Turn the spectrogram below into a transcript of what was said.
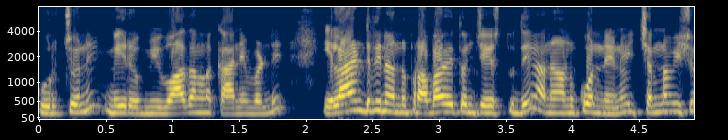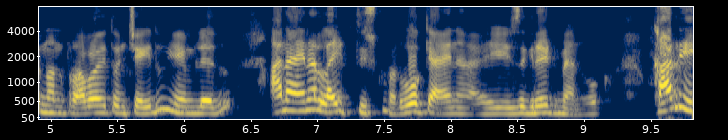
కూర్చొని మీరు మీ వాదనలు కానివ్వండి ఇలాంటిది నన్ను ప్రభావితం చేస్తుంది అని అనుకోను నేను. ఈ చిన్న విషయం నన్ను ప్రభావితం చేయదు ఏం లేదు అని ఆయన లైట్ తీసుకున్నాడు. ఓకే ఆయన ఈజ్ గ్రేట్ మ్యాన్ కానీ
